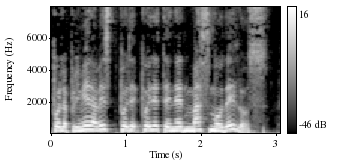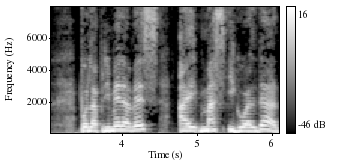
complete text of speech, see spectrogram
por la primera vez puede, puede tener más modelos. Por la primera vez hay más igualdad.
